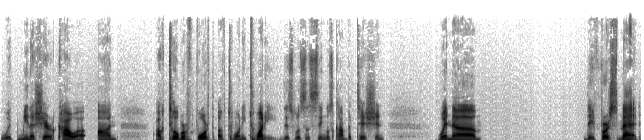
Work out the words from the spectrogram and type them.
with Mina Shirakawa on October 4th of 2020. This was a singles competition when um, they first met,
